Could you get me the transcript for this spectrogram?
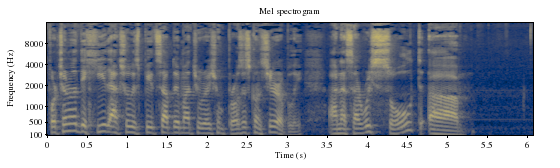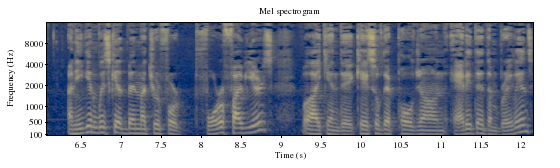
Fortunately, the heat actually speeds up the maturation process considerably, and as a result, uh, an Indian whiskey has been matured for four or five years, like in the case of the Paul John Edited and Brilliance,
